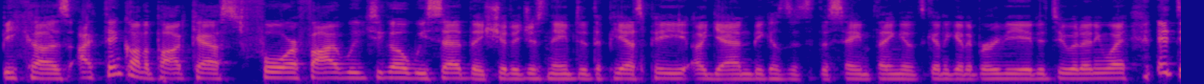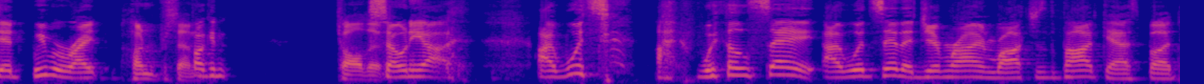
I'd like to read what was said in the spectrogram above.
Because I think on the podcast four or five weeks ago we said they should have just named it the PSP again because it's the same thing and it's going to get abbreviated to it anyway. It did. We were right. Hundred percent Fucking called it. Sony. I, I would. I will say. I would say that Jim Ryan watches the podcast, but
